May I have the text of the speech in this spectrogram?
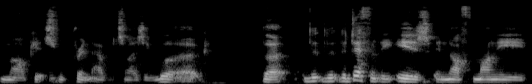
markets for print advertising work. But th- th- there definitely is enough money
